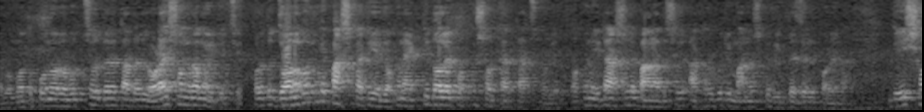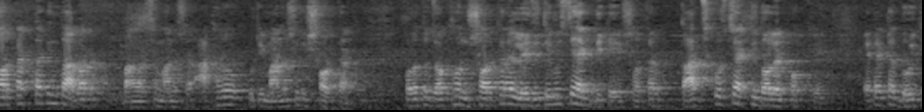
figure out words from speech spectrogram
এবং গত পনেরো বছর ধরে তাদের লড়াই সংগ্রাম হইতেছে ফলত জনগণকে পাশ কাটিয়ে যখন একটি দলের পক্ষে সরকার কাজ করে, তখন এটা আসলে বাংলাদেশের আঠারো কোটি মানুষকে রিপ্রেজেন্ট করে না। এই সরকারটা কিন্তু আবার বাংলাদেশের মানুষের আঠারো কোটি মানুষেরই সরকার। ফলত যখন সরকারের লেজিটিমেসি একদিকে, সরকার কাজ করছে একটি দলের পক্ষে, এটা একটা দ্বৈত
